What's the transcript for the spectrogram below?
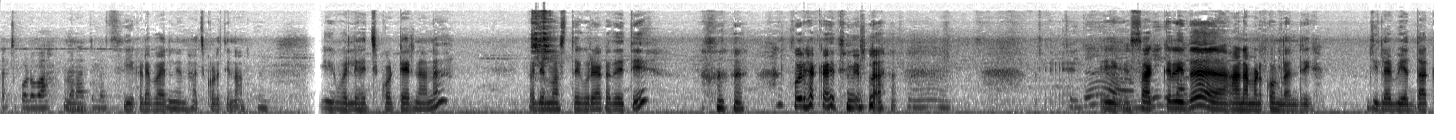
ಹಚ್ಕೊಡುವ ಈ ಕಡೆ ಬಾಯಲ್ಲಿ ನೀನು ಹಚ್ಕೊಡ್ತೀನಿ ನಾನು. ಈಗ ಒಲೆ ಹಚ್ಕೊಟ್ಟೆ ರೀ ನಾನು. ಅಲ್ಲಿ ಮಸ್ತ್ ಉರಿಯಾಕದೈತಿ ಉರಿಯಾಕಾಯ್ತೀನಿಲ್ಲ ಇಲ್ಲ ಈಗ ಸಕ್ಕರೆದು ಹಣ ಮಾಡ್ಕೊಂಬಂದ್ರಿ ಈಗ. ಜಿಲೇಬಿ ಎದ್ದಾಕ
